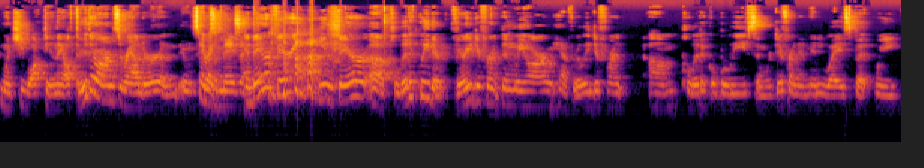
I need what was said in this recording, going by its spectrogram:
when she walked in, they all threw their arms around her, and it was it great. was amazing. And they are very, you know, they're uh, politically they're very different than we are. We have really different um, political beliefs, and we're different in many ways, but we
